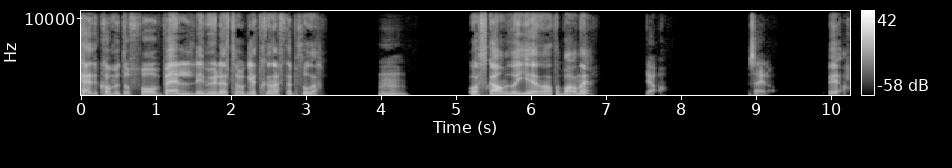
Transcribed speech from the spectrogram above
Ted kommer til å få veldig mulighet til å glitre i neste episode. Mm. Og skal vi da gi henne til barnet? Ja. Vi sier det. Ja.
